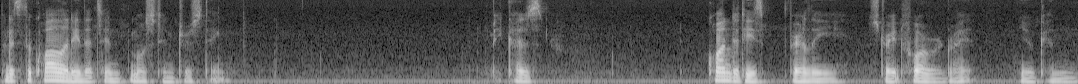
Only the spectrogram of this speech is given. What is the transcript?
But it's the quality that's in, most interesting. Because quantity is fairly straightforward, right? You can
